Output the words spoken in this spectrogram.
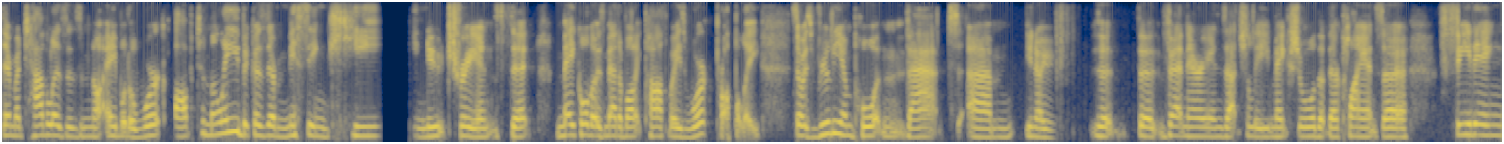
their metabolism is not able to work optimally because they're missing key nutrients that make all those metabolic pathways work properly. So it's really important that um, you know the, the veterinarians actually make sure that their clients are feeding,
